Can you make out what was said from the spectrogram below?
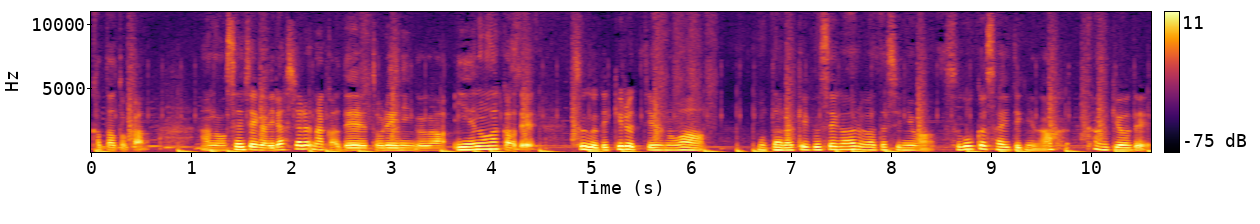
方とかあの先生がいらっしゃる中でトレーニングが家の中ですぐできるっていうのはもうだらけ癖がある私にはすごく最適な環境で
